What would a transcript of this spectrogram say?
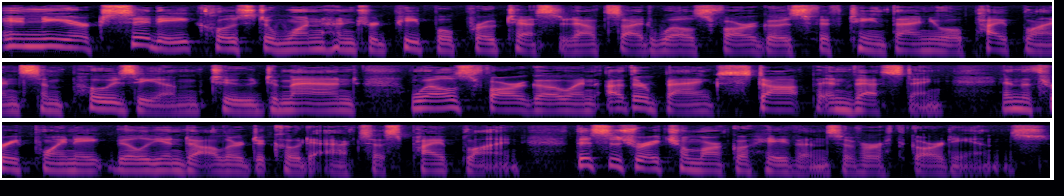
In New York City, close to 100 people protested outside Wells Fargo's 15th annual pipeline symposium to demand Wells Fargo and other banks stop investing in the $3.8 billion Dakota Access Pipeline. This is Rachel Marco Havens of Earth Guardians.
